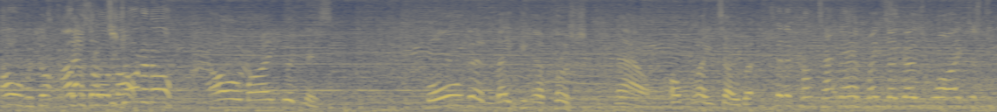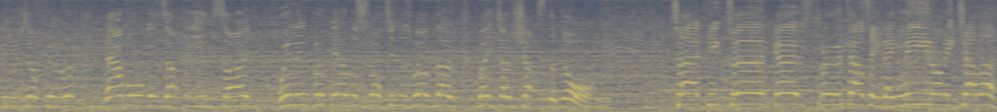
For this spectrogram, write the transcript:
Oh, we've got others on Jordan off. Oh my goodness. Morgan making a push now on Plato, but a bit of contact there. Plato goes wide just to give himself a bit of room. Now Morgan's up the inside. Will Ingram be able to slot in as well? No, Plato shuts the door. Turkington goes through, does he? They lean on each other,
